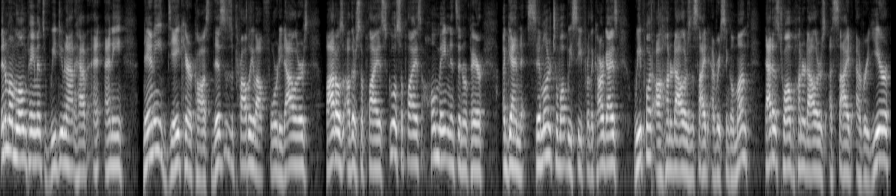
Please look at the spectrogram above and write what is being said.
Minimum loan payments, we do not have any Nanny daycare costs, this is probably about $40. Bottles, other supplies, school supplies, home maintenance and repair. Again, similar to what we see for the car guys, we put $100 aside every single month. That is $1,200 aside every year,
